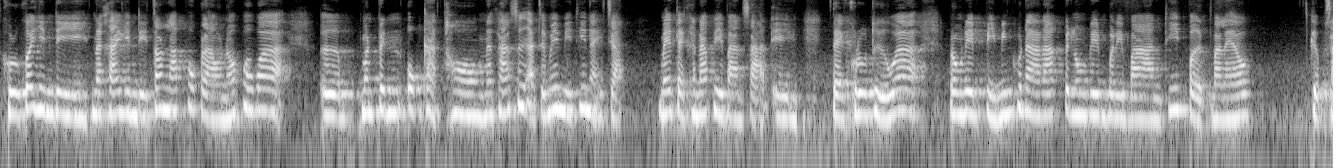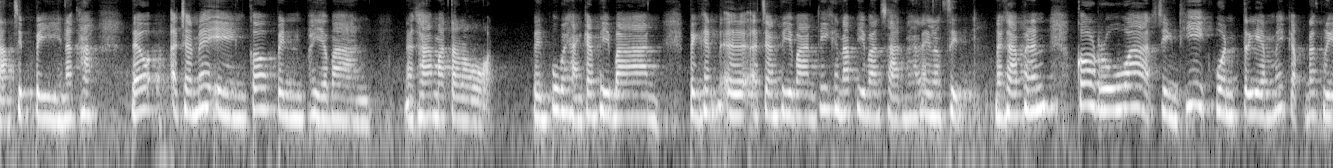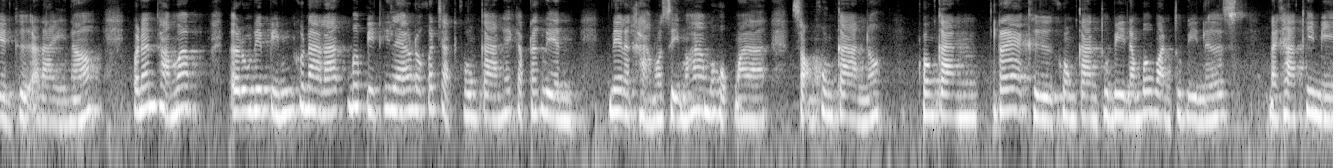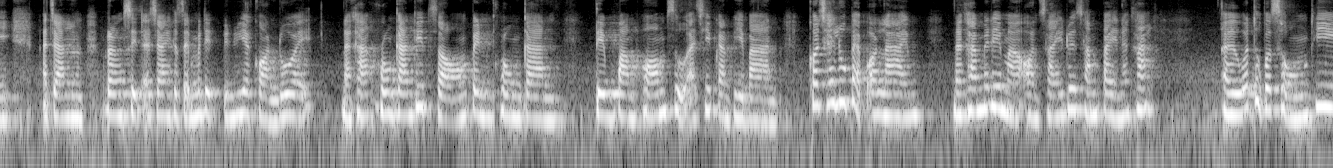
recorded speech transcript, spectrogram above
ครูก็ยินดีนะคะ ยินดีต้อนรับพวกเราเนาะเพราะว่าเออมันเป็นโอกาสทองนะคะ ซึ่งอาจจะไม่มีที่ไหนจัดแม้แต่คณะพยาบาลศาสตร์เอง แต่ครูถือว่าโรงเรียนปีมินคุณารักษ์เป็นโรงเรียนบริบาลที่เปิดมาแล้วเกือบ 30 ปีนะคะ แล้วอาจารย์แม่เองก็เป็นพยาบาล นะคะมาตลอดเป็นผู้บริหารการพยาบาล เป็นอออาจารย์พยาบาลที่คณะพยาบาลศาสตร์มหาลัยรังสิตนะคะ เพราะฉะนั้นก็รู้ว่าสิ่งที่ควรเตรียมให้กับนักเรียนคืออะไรเนาะ เพราะนั้นถามว่าโรงเรียนปีมินคุณารักษ์เมื่อปีที่แล้วเราก็จัดโครงการให้กับนักเรียนเนี่ยแหละค่ะม .4 ม .5 ม .6 มาสองโครงการเนาะโครงการแรกคือโครงการ to be number one to be nurse นะคะที่มีอาจารย์รังสิตอาจารย์เกษมบัณฑิตเป็นวิทยากรด้วย นะคะโครงการที่ 2 เป็นโครงการเตรียมความพร้อมสู่อาชีพการพยาบาล ก็ใช้รูปแบบออนไลน์นะคะไม่ได้มาออนไซต์ด้วยซ้ำไปนะคะออวัตถุประสงค์ที่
